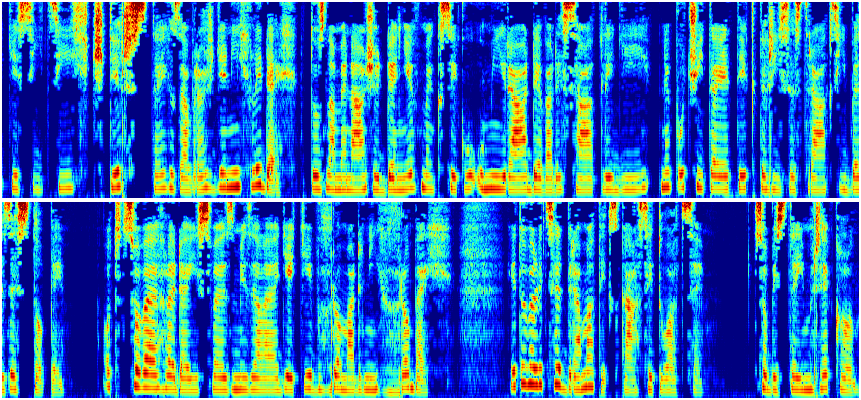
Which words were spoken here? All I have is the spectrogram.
tisících 400 zavražděných lidech. To znamená, že denně v Mexiku umírá 90 lidí, nepočítaje ty, kteří se ztrácí beze stopy. Otcové hledají své zmizelé děti v hromadných hrobech. Je to velice dramatická situace. Co byste jim řekl?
